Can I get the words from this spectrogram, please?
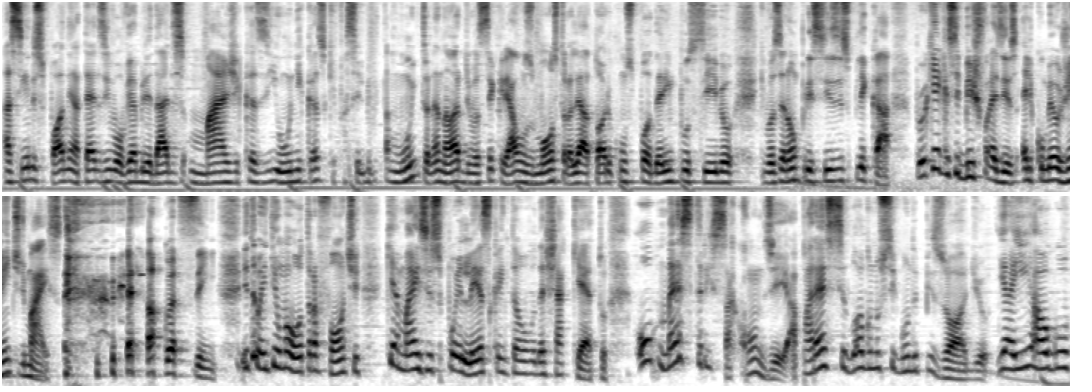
assim eles podem até desenvolver habilidades mágicas e únicas, que facilita muito, né, na hora de você criar uns monstros aleatórios com uns poderes impossível que você não precisa explicar. Por que, que esse bicho faz isso? Ele comeu gente demais. algo assim. E também tem uma outra fonte que é mais spoilesca, então eu vou deixar quieto. O Mestre Sakonji aparece logo no segundo episódio, e aí algo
